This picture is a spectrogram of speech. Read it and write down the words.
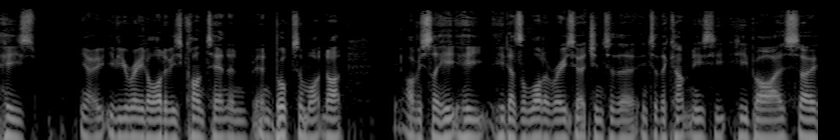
he's you know if you read a lot of his content and, and books and whatnot, obviously he, he he does a lot of research into the into the companies he, he buys. So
